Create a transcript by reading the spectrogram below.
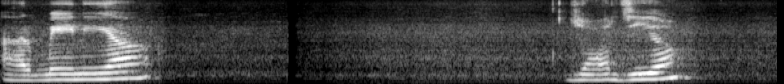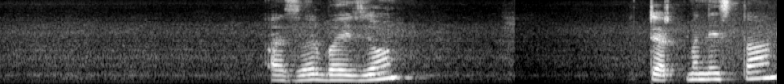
Armenia. Georgia. Azerbaijan Turkmenistan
